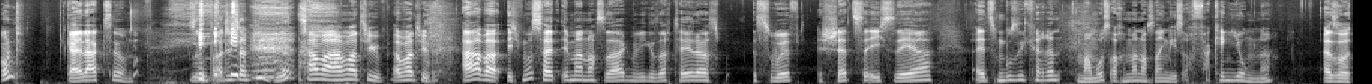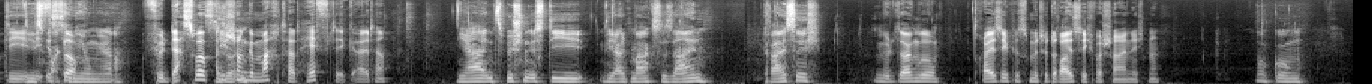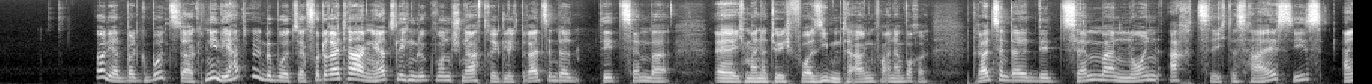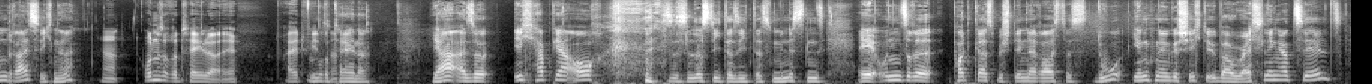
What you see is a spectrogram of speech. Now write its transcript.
Und? Geile Aktion. Sympathischer Typ, ne? Hammer, Hammer Typ, Hammer Typ. Aber ich muss halt immer noch sagen, wie gesagt, Taylor Swift schätze ich sehr als Musikerin. Man muss auch immer noch sagen, die ist auch fucking jung, ne? Also die, Die ist ist fucking jung, ja. für das, was die Also schon in- gemacht hat, heftig, Alter. Ja, inzwischen ist die, wie alt magst du sein? 30? Ich würde sagen so 30 bis Mitte 30 wahrscheinlich, ne? Mal gucken. Oh, die hat bald Geburtstag. Nee, die hatte Geburtstag vor drei Tagen. Herzlichen Glückwunsch nachträglich. 13. Dezember. Äh, ich meine natürlich vor sieben Tagen, vor einer Woche. 13. Dezember 89. Das heißt, sie ist 31, ne? Ja. Unsere Taylor, ey. Alt wie Unsere sie. Taylor. Ja, also ich habe ja auch, es ist lustig, dass ich das mindestens, ey, unsere Podcasts bestehen daraus, dass du irgendeine Geschichte über Wrestling erzählst.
